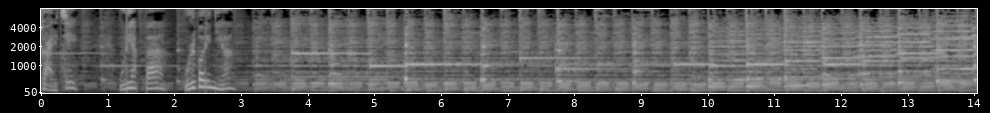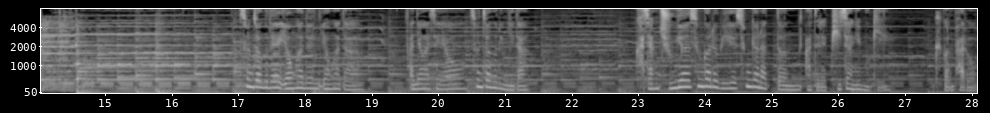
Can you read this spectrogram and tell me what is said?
너도 알지? 우리 아빠 울버린이야. 손정은의 영화는 영화다. 안녕하세요. 손정은입니다. 가장 중요한 순간을 위해 숨겨놨던 아들의 비장의 무기. 그건 바로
